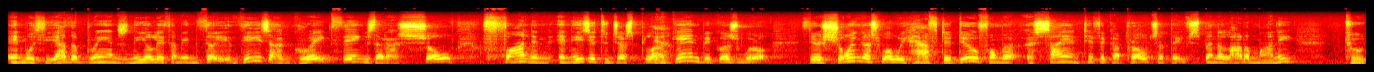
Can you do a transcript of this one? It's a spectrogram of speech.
And with the other brands, Neolith, I mean, they, these are great things that are so fun and, and easy to just plug in because we're, they're showing us what we have to do from a, a scientific approach that they've spent a lot of money to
